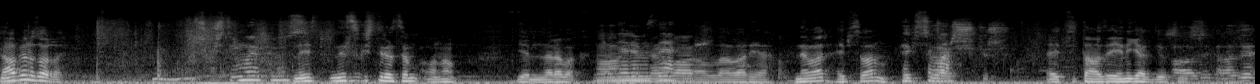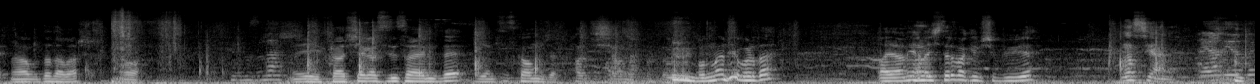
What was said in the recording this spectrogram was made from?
Ne yapıyorsunuz orada? Sıkıştırma yapıyoruz. Ne, ne sıkıştırıyorsam anam. Yemlere bak. Yemlerimizde Allah var ya. Ne var? Hepsi var mı? hepsi var. Şükür. Hepsi taze yeni geldi diyorsunuz. Taze taze. Ha burada da var. Oh. Kırmızılar. İyi. Karşıyaka sizin sayenizde yemsiz kalmayacak. Hadi inşallah. Bunlar ne burada? Ayağını yanaştır bakayım şu büyüye. Nasıl yani? Ayağını yanına koy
